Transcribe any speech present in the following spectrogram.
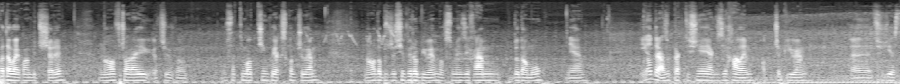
popadało jak mam być szczery. No, wczoraj, znaczy no, w ostatnim odcinku jak skończyłem, no dobrze, że się wyrobiłem, bo w sumie zjechałem do domu, nie. I od razu praktycznie jak zjechałem, odczepiłem e, 30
